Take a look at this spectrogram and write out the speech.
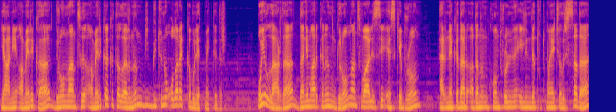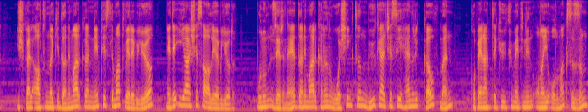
Yani Amerika, Grönland'ı Amerika kıtalarının bir bütünü olarak kabul etmektedir. O yıllarda Danimarka'nın Grönland valisi Eske Brun, her ne kadar adanın kontrolünü elinde tutmaya çalışsa da işgal altındaki Danimarka ne teslimat verebiliyor ne de iaşe sağlayabiliyordu. Bunun üzerine Danimarka'nın Washington Büyükelçisi Henrik Kaufman, Kopenhag'daki hükümetinin onayı olmaksızın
